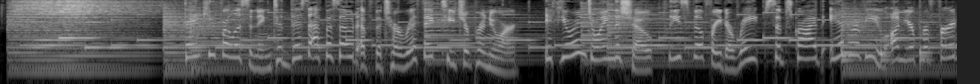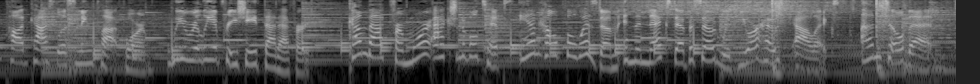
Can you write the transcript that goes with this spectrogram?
Thank you for listening to this episode of The Terrific Teacherpreneur. If you're enjoying the show, please feel free to rate, subscribe, and review on your preferred podcast listening platform. We really appreciate that effort. Come back for more actionable tips and helpful wisdom in the next episode with your host, Alex. Until then.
